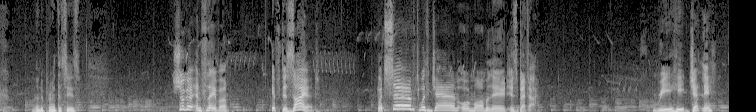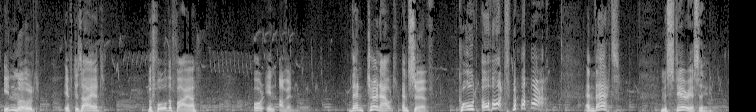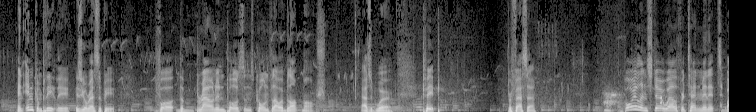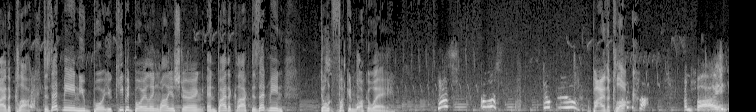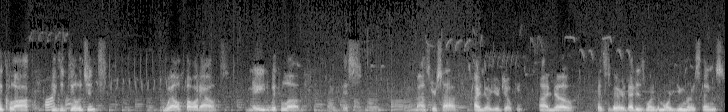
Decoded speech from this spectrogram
Under parentheses. Sugar and flavor, if desired, but served with jam or marmalade is better. Reheat gently in mold, if desired, before the fire or in oven. Then turn out and serve. Cold or hot. and that, mysteriously and incompletely, is your recipe for the Brown and Polson's cornflower blancmange, as it were. Pip, Professor, boil and stir well for 10 minutes by the clock. Does that mean you boil you keep it boiling while you're stirring and by the clock does that mean don't fucking walk away? Yes, of course. Don't move. By the clock. Look at the clock. And By the clock By is the a clock? diligent, well thought out, made with love This masters have. I know you're joking. I know. That's very that is one of the more humorous things.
